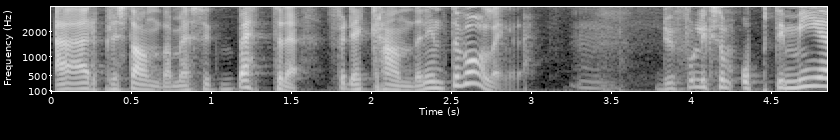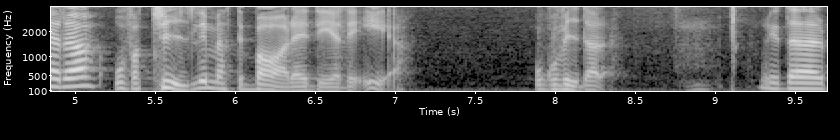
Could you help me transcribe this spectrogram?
är prestandamässigt bättre, för det kan den inte vara längre. Mm. Du får liksom optimera och vara tydlig med att det bara är det det är. Och gå vidare. Det är där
